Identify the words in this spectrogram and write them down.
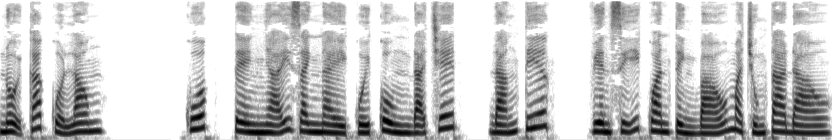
nội các của Long Quốc, tên nhãi danh này cuối cùng đã chết, đáng tiếc, viên sĩ quan tình báo mà chúng ta đào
